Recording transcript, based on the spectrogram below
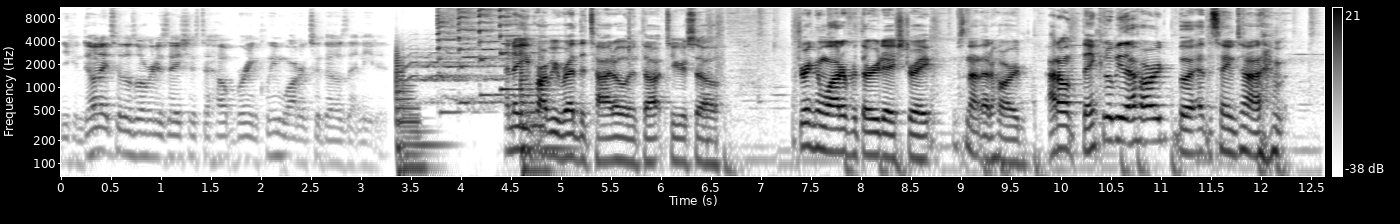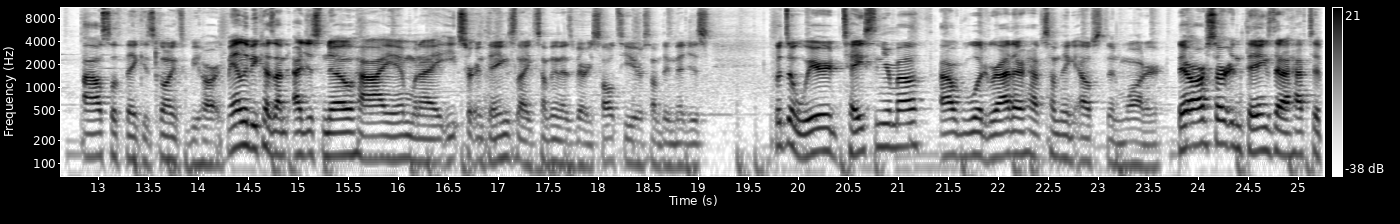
and you can donate to those organizations to help bring clean water to those that need it. I know you probably read the title and thought to yourself, drinking water for 30 days straight, it's not that hard. I don't think it'll be that hard, but at the same time, I also think it's going to be hard. Mainly because I, I just know how I am when I eat certain things, like something that's very salty or something that just puts a weird taste in your mouth, I would rather have something else than water. There are certain things that I have to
